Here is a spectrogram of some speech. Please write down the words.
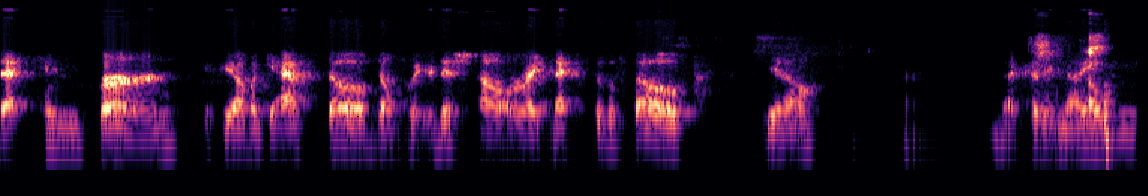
that can burn. If you have a gas stove, don't put your dish towel right next to the stove. You know, that could ignite. Oh. and-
